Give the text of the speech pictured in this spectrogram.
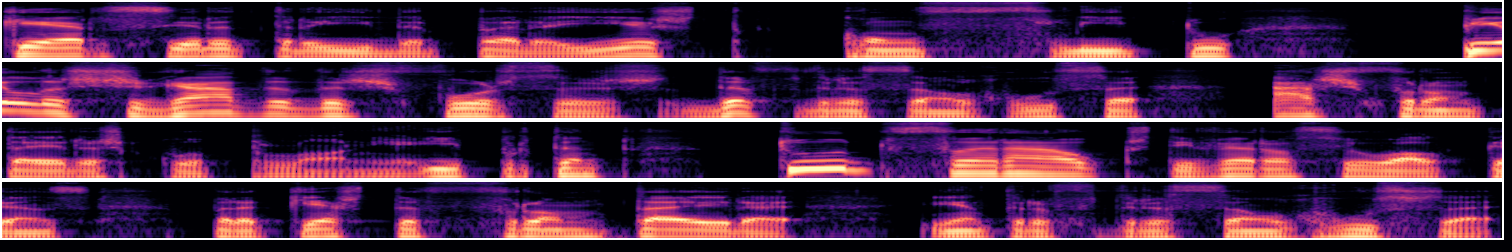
quer ser atraída para este conflito pela chegada das forças da Federação Russa às fronteiras com a Polónia. E, portanto, tudo fará o que estiver ao seu alcance para que esta fronteira entre a Federação Russa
